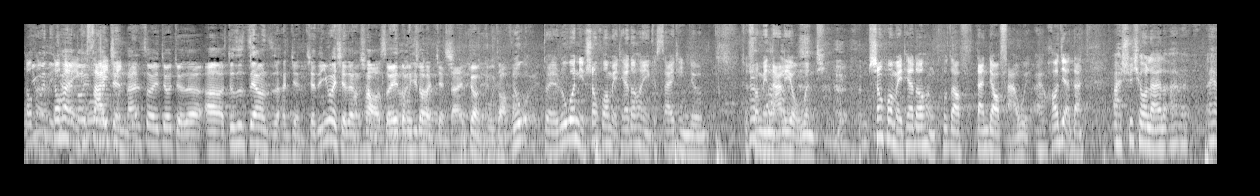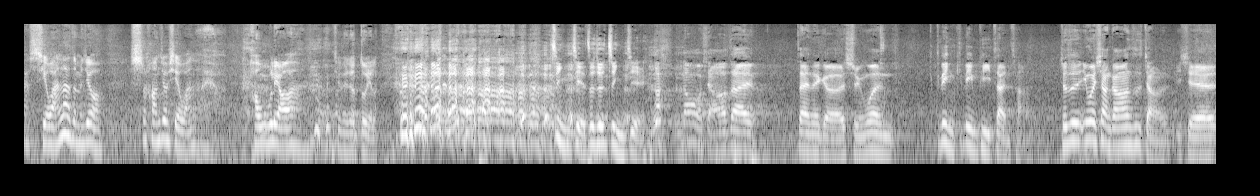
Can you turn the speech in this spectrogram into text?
都很都很 exciting。简单，所以就觉得啊，就是这样子很简写的，因为写的很 好，所以东西都很简单，就很枯燥。如果对，如果你生活每天都很 exciting，就就说明哪里有问题。生活每天都很枯燥、单调、乏味。哎呀，好简单啊，需求来了，哎哎呀，写完了怎么就十行就写完了？哎呀。好无聊啊，这个就对了。境界，这就是境界。那我想要在在那个询问另另辟战场，就是因为像刚刚是讲一些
